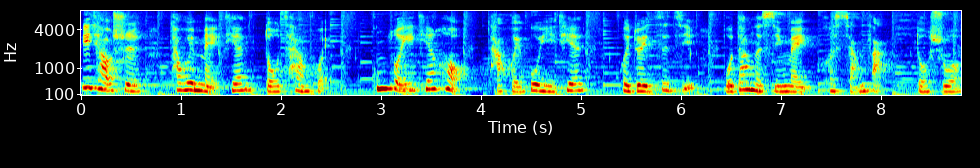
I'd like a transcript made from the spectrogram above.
一条是他会每天都忏悔。工作一天后，他回顾一天，会对自己不当的行为和想法都说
